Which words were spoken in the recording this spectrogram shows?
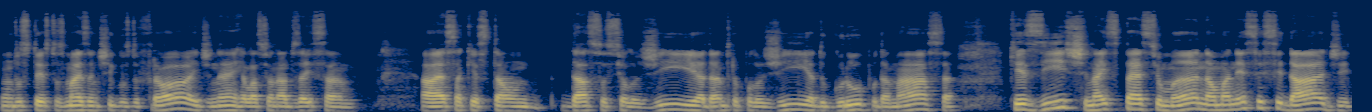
um dos textos mais antigos do Freud, né, relacionados a essa, a essa questão da sociologia, da antropologia, do grupo, da massa, que existe na espécie humana uma necessidade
